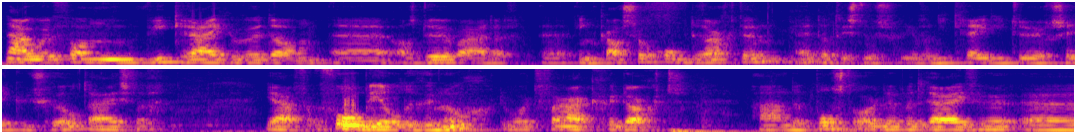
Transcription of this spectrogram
Nou, van wie krijgen we dan uh, als deurwaarder uh, incasso-opdrachten? dat is dus van die crediteur, CQ schuldeiser. Ja, voorbeelden genoeg. Er wordt vaak gedacht aan de postorderbedrijven, uh,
